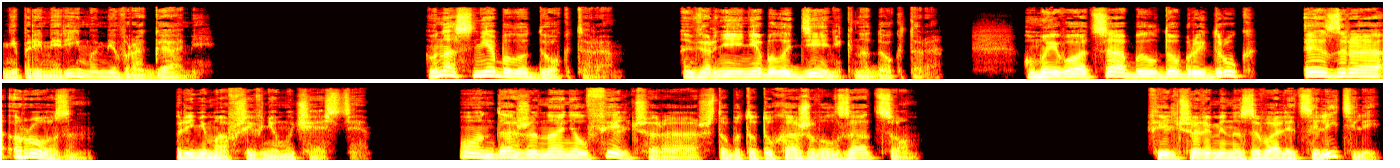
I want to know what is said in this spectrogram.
непримиримыми врагами. У нас не было доктора. Вернее, не было денег на доктора. У моего отца был добрый друг Эзра Розен, принимавший в нем участие. Он даже нанял фельдшера, чтобы тот ухаживал за отцом. Фельдшерами называли целителей,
